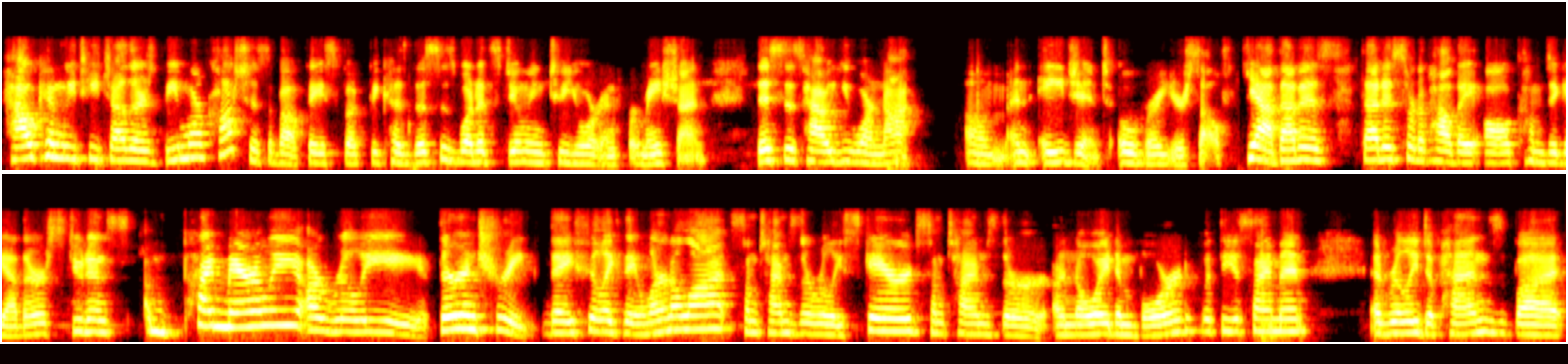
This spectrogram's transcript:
how can we teach others be more cautious about facebook because this is what it's doing to your information. This is how you are not um, an agent over yourself. Yeah that is that is sort of how they all come together. Students um, primarily are really they're intrigued. They feel like they learn a lot. Sometimes they're really scared. Sometimes they're annoyed and bored with the assignment it really depends. But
